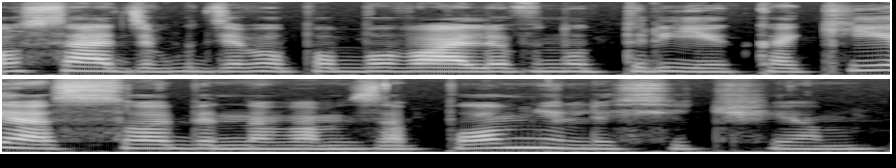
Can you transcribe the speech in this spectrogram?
усадеб, где вы побывали внутри, какие особенно вам запомнились и чем?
